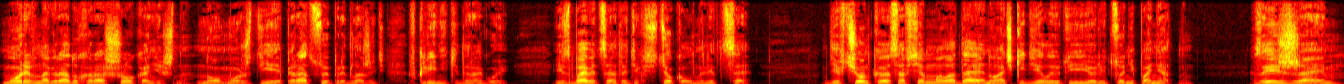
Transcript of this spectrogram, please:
Море в награду хорошо, конечно, но, может, ей операцию предложить в клинике дорогой, избавиться от этих стекол на лице. Девчонка совсем молодая, но очки делают ее лицо непонятным. Заезжаем.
